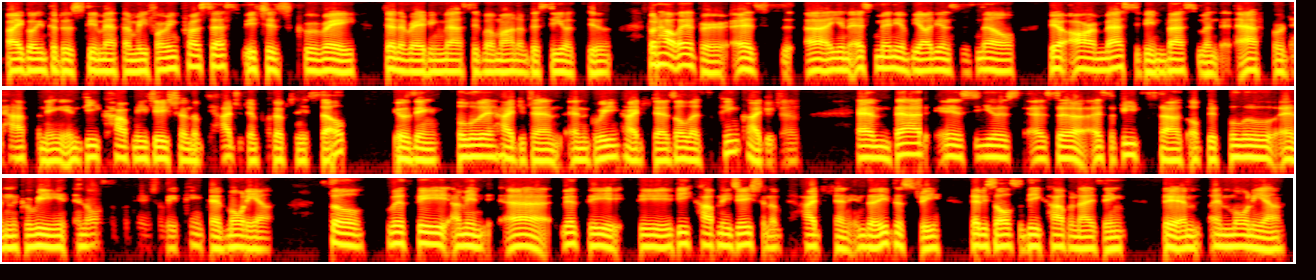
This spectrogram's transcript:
by going through the steam methane reforming process, which is great, generating massive amount of the CO2. But however, as uh, you know, as many of the audiences know, there are massive investment and effort happening in decarbonization of the hydrogen production itself using blue hydrogen and green hydrogen as well as pink hydrogen. And that is used as a, as a feedstock of the blue and green and also potentially pink ammonia. So with the, I mean, uh, with the, the decarbonization of hydrogen in the industry, that is also decarbonizing the am- ammonia.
